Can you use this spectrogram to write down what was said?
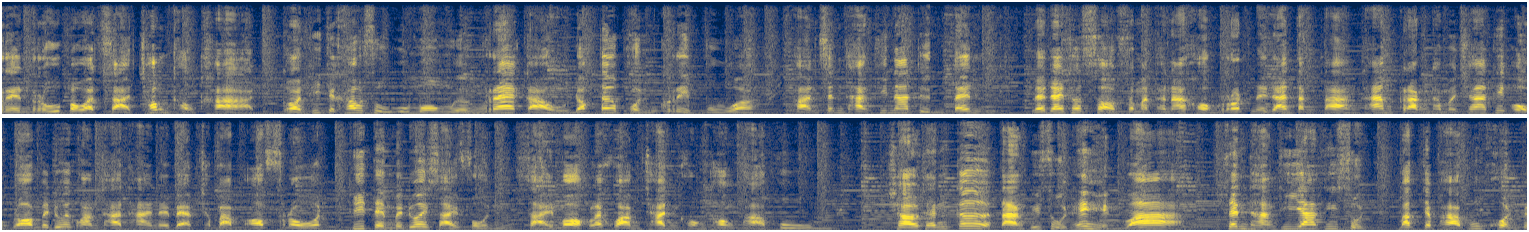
เรียนรู้ประวัติศาสตร์ช่องเขาขาด ก่อนที่จะเข้าสู่อุโมงค์เหมืองแร่เก่า ดรผลกรีบบัว ผ่านเส้นทางที่น่าตื่นเต้น และได้ทดสอบสมรรถนะของรถในด้านต่างๆ ท่ามกลางธรรมชาติที่โอบล้อมไปด้วยความท้าทายในแบบฉบับออฟโรด ที่เต็มไปด้วยสายฝน สายหมอกและความชันของทองผาภูมิ ชาวแทงเกอร์ต่างพิสูจน์ให้เห็นว่า เส้นทางที่ยากที่สุดมักจะพาผู้คนไป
